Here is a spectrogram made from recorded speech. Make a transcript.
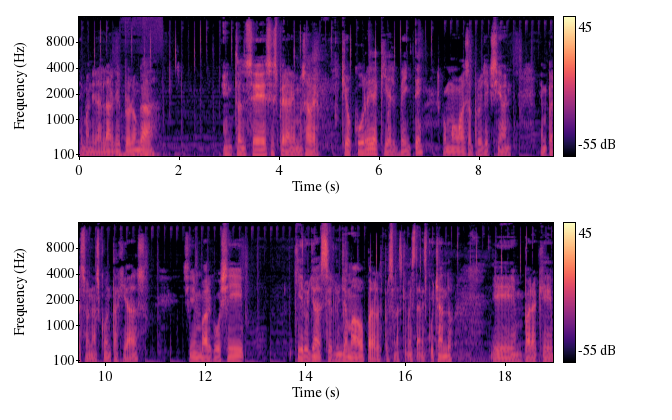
de manera larga y prolongada. Entonces esperaremos a ver qué ocurre de aquí al 20, cómo va esa proyección en personas contagiadas. Sin embargo, sí quiero ya hacerle un llamado para las personas que me están escuchando. Eh, para que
